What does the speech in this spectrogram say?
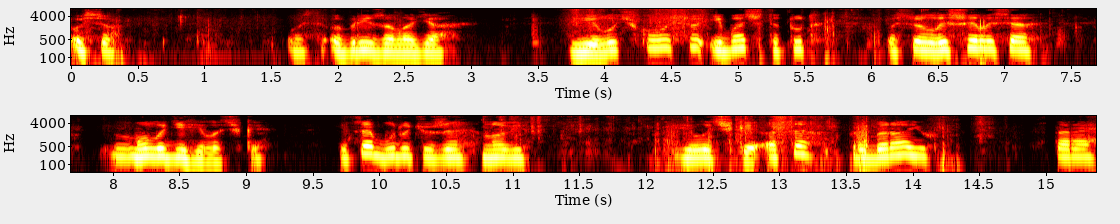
Ось. Ось обрізала я гілочку ось. І бачите, тут ось лишилися молоді гілочки. І це будуть уже нові гілочки. А це прибираю старе.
